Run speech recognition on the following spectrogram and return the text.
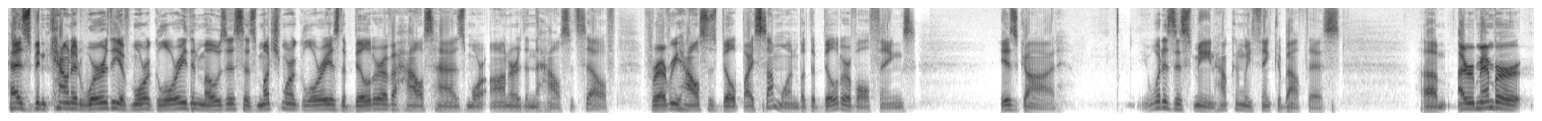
has been counted worthy of more glory than Moses, as much more glory as the builder of a house has more honor than the house itself. For every house is built by someone, but the builder of all things is God. What does this mean? How can we think about this? Um, I remember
